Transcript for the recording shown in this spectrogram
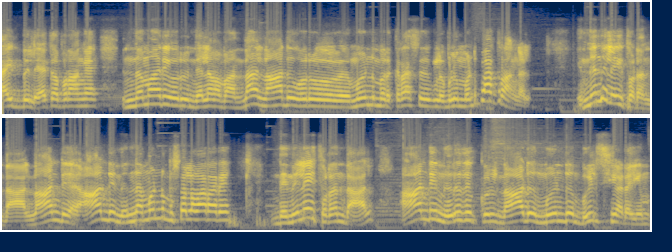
லைட் பில் ஏத்த போறாங்க. இந்த மாதிரி ஒரு நிலைமை வந்தா நாடு ஒரு மீண்டும் ஒரு கிராஸ் விழும் பாக்குறாங்க. இந்த நிலை தொடர்ந்தால் நாண்டு ஆண்டின் இந்த மீண்டும் சொல்ல வராரு. இந்த நிலை தொடர்ந்தால் ஆண்டின் இறுதிக்குள் நாடு மீண்டும் வீழ்ச்சி அடையும்.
